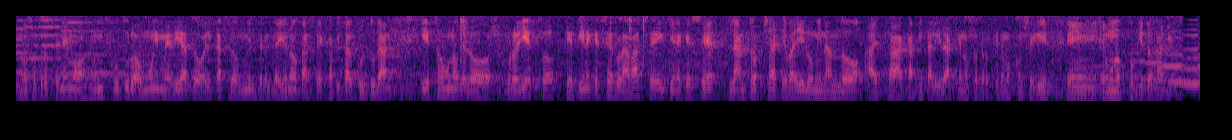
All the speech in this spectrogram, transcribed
Nosotros tenemos en un futuro muy inmediato el Cáceres 2031, Cáceres Capital Cultural, y esto es uno de los proyectos que tiene que ser la base y tiene que ser la antorcha que vaya iluminando a esta capitalidad que nosotros queremos conseguir en, en unos poquitos años.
